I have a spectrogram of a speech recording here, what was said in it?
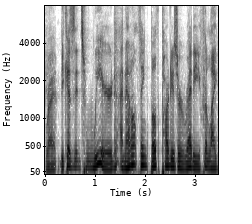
Right. Because it's weird, and I don't think both parties are ready for like.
